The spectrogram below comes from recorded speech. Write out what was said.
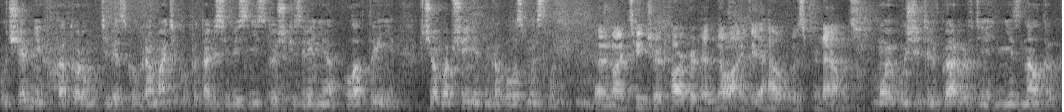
учебник, в котором тибетскую грамматику пытались объяснить с точки зрения латыни, в чем вообще нет никакого смысла. And my teacher at Harvard had no idea how it was pronounced. Мой учитель в Гарварде не знал, как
